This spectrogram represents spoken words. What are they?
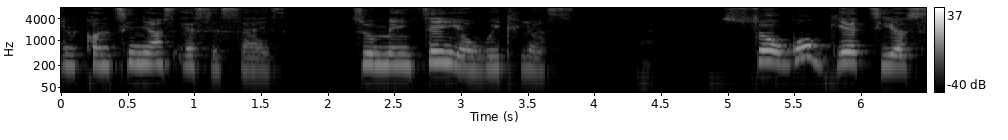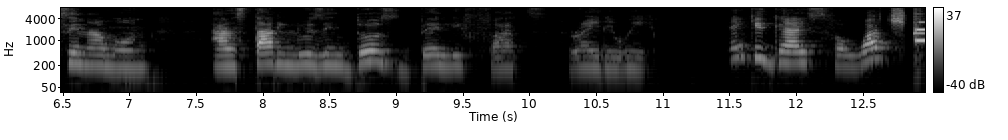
and continuous exercise to maintain your weight loss. So go get your cinnamon and start losing those belly fats right away. Thank you guys for watching.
